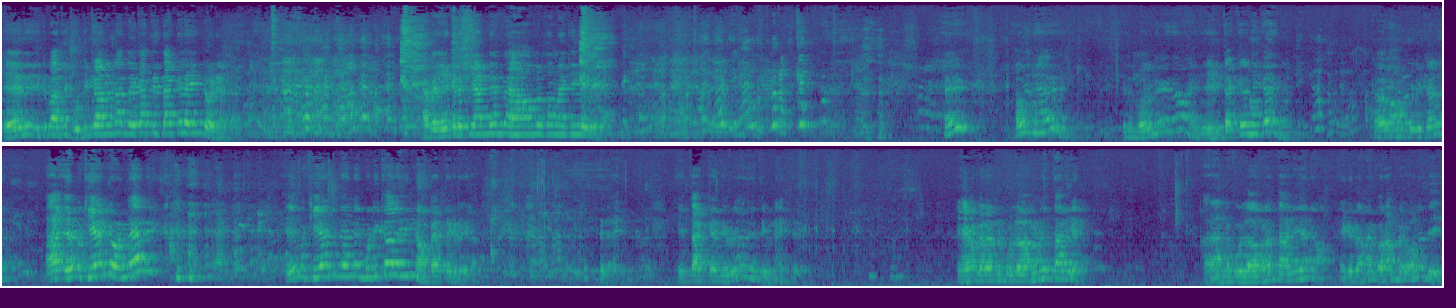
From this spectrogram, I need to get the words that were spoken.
එහෙනම් ඊට පස්සේ කුටි කන නම් දෙකක් හිතක් කියලා ඉන්න ඕනේ. හැබැයි ඒකට කියන්නේ බෑ හාමුදුර තමයි කිව්වේ කියලා. හරි? හොයි නෑ. ඒක බොරු නෙවෙයි නෑ. ඒ හිතක් කියලා නිකන්. ආ මම කුටි කන. ආ එහෙම කියන්න ඕනේ නෑනේ. එහෙම කියන්න දෙන්නේ කුටි කාලේ ඉන්නවා පැත්තකට වෙලා. හිතක් ඇති වුණා නැති වුණා එච්චරයි. එහෙම කරන්න පුළුවන් වුණොත් හරියනවා. කරන්න පුළුවන් වුණොත් හරියනවා. ඒක තමයි කරන්න ඕන දේ.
